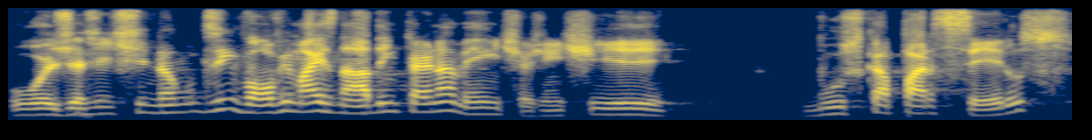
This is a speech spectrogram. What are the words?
Hoje a gente não desenvolve mais nada internamente, a gente busca parceiros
